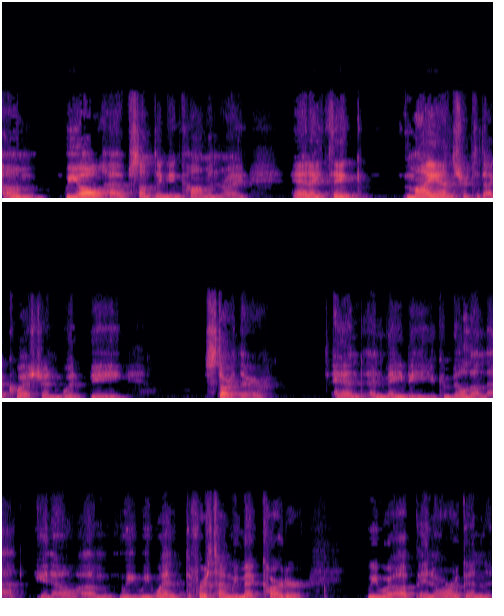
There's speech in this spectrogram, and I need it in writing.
Um, we all have something in common, right? And I think my answer to that question would be start there and and maybe you can build on that you know, um, we we went the first time we met Carter. We were up in Oregon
